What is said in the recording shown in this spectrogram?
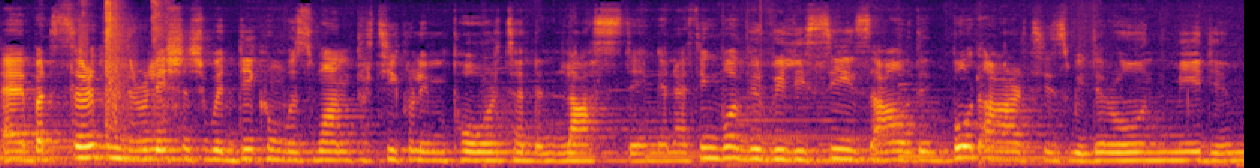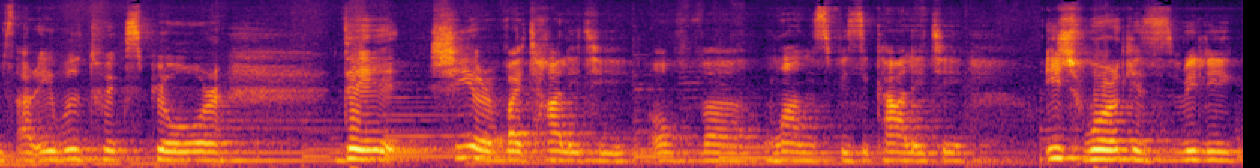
Uh, but certainly the relationship with Deakin was one particularly important and lasting. And I think what we really see is how the both artists with their own mediums are able to explore the sheer vitality of uh, one's physicality each work is really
